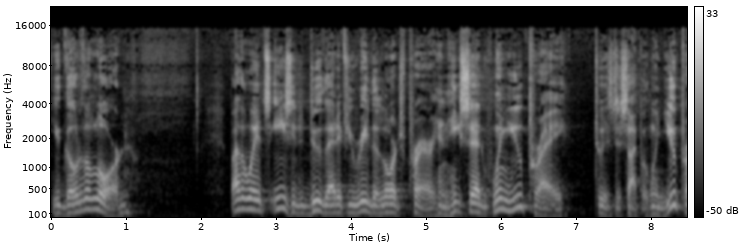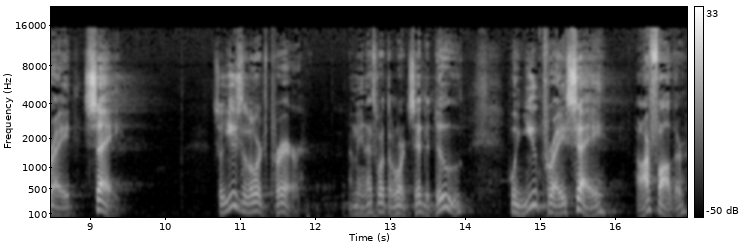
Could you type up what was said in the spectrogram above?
you go to the Lord by the way, it's easy to do that if you read the Lord's Prayer. And he said, when you pray to his disciple, when you pray, say. So use the Lord's Prayer. I mean, that's what the Lord said to do. When you pray, say, Our Father,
